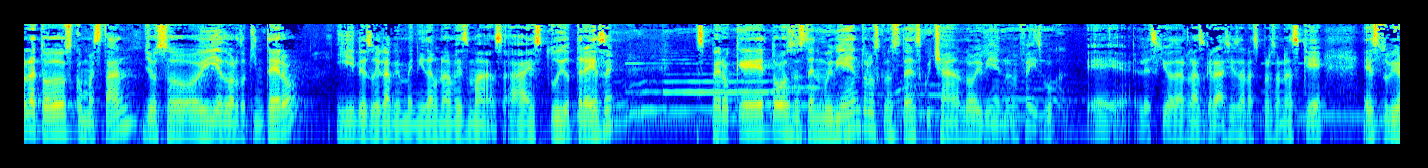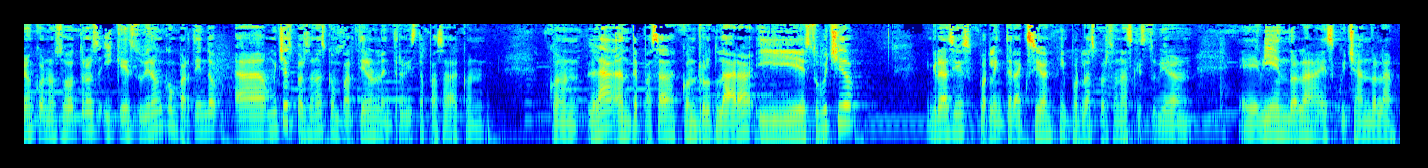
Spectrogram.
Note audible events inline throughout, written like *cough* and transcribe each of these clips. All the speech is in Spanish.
Hola a todos, ¿cómo están? Yo soy Eduardo Quintero y les doy la bienvenida una vez más a Estudio 13. Espero que todos estén muy bien, todos los que nos están escuchando y viendo en Facebook. Eh, les quiero dar las gracias a las personas que estuvieron con nosotros y que estuvieron compartiendo. Uh, muchas personas compartieron la entrevista pasada con, con la antepasada, con Ruth Lara, y estuvo chido. Gracias por la interacción y por las personas que estuvieron eh, viéndola, escuchándola.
